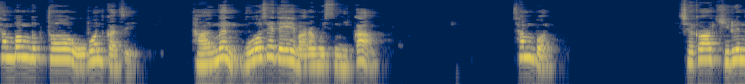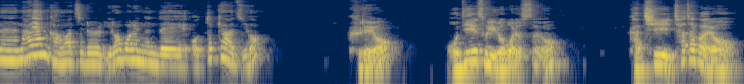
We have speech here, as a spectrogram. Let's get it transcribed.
3번부터 5번까지. 다음은 무엇에 대해 말하고 있습니까? 3번. 제가 기르는 하얀 강아지를 잃어버렸는데 어떻게 하지요? 그래요? 어디에서 잃어버렸어요? 같이 찾아봐요.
